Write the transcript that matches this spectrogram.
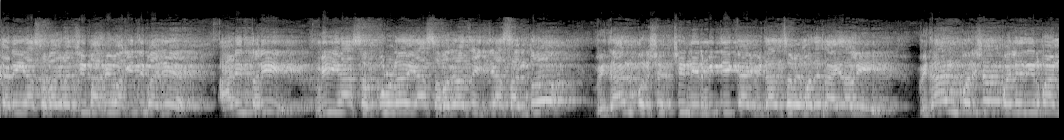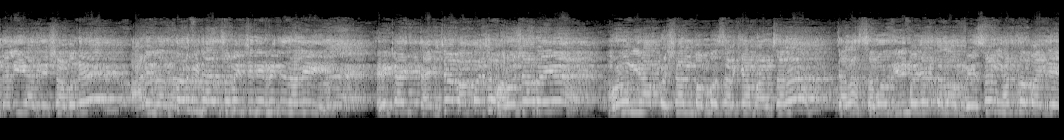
त्यांनी या सभागृहाची माफी मागितली पाहिजे. आणि तरी मी या संपूर्ण या सभागृहाचा इतिहास सांगतो. विधान परिषदची निर्मिती काही विधानसभेमध्ये नाही झाली. विधान परिषद पहिले निर्माण झाली या देशामध्ये आणि नंतर विधानसभेची निर्मिती झाली. हे काही त्यांच्या बापाच्या भरोशा नाही आहे म्हणून या प्रशांत बंब सारख्या माणसाला त्याला समज दिली पाहिजे त्याला व्यसन घातलं पाहिजे.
